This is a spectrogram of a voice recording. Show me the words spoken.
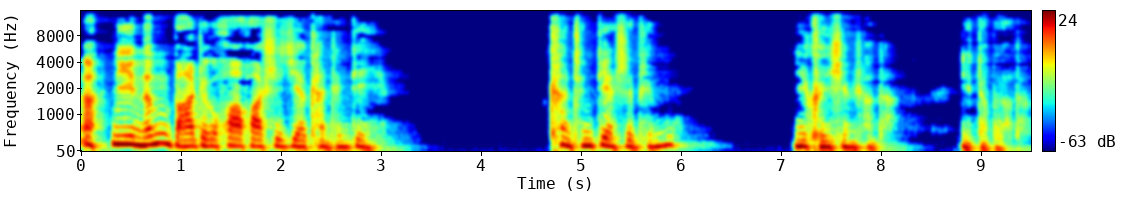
啊，你能把这个花花世界看成电影，看成电视屏幕，你可以欣赏它，你得不到它，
